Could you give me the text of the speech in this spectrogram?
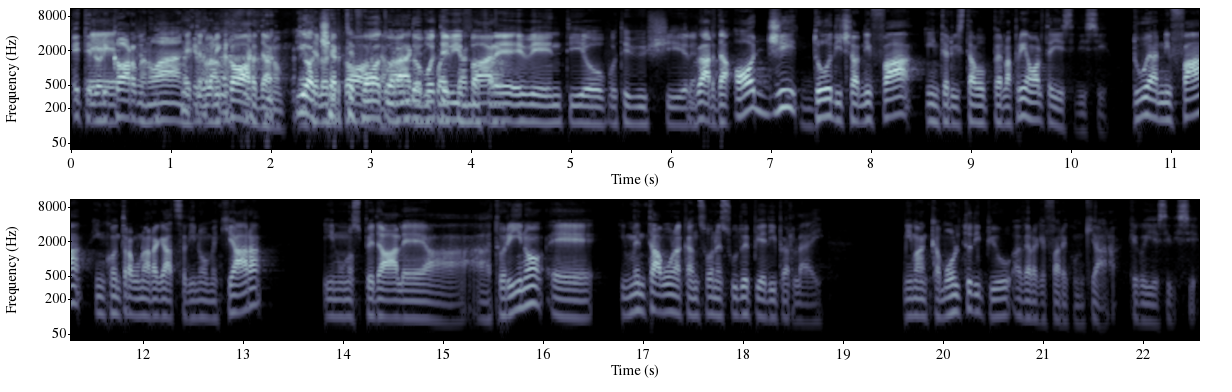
E te lo E- ricordano anche. E te lo ricordano. Io ho certe ricordano. foto, raga, Quando potevi fare fa. eventi o potevi uscire. Guarda, oggi, 12 anni fa, intervistavo per la prima volta gli SDC. Due anni fa incontravo una ragazza di nome Chiara in un ospedale a, a Torino e inventavo una canzone su due piedi per lei. mi manca molto di più avere a che fare con Chiara che con gli SDC.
